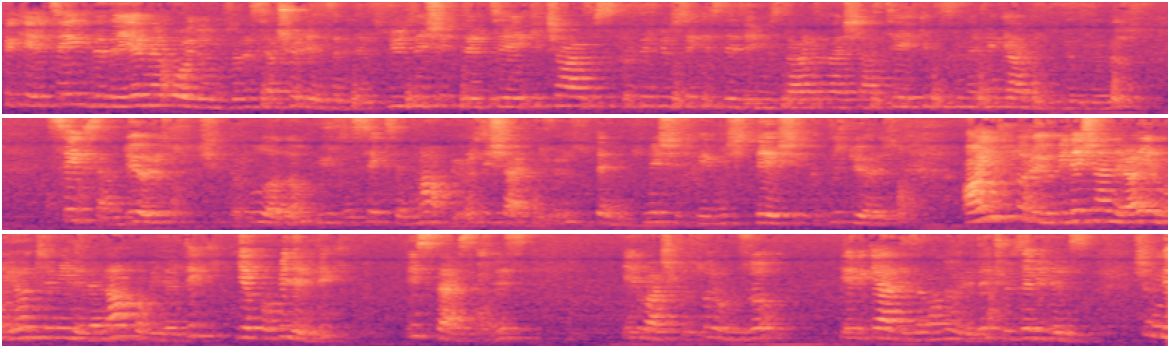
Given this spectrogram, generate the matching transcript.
Peki T2'de de yerine koyduğumuzda mesela şöyle yazabiliriz. 100 eşittir T2 çarpı 0,8 dediğimizde arkadaşlar T2'mizin de ne geldiğini görüyoruz. 80 diyoruz. Şimdi bulalım. %80'i ne yapıyoruz? İşaretliyoruz. Demek ki ne şıkkıymış? D şıkkıdır diyoruz. Aynı soruyu bileşenleri ayırma yöntemiyle de ne yapabilirdik? Yapabilirdik. İsterseniz bir başka sorumuzu geri geldiği zaman öyle de çözebiliriz. Şimdi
